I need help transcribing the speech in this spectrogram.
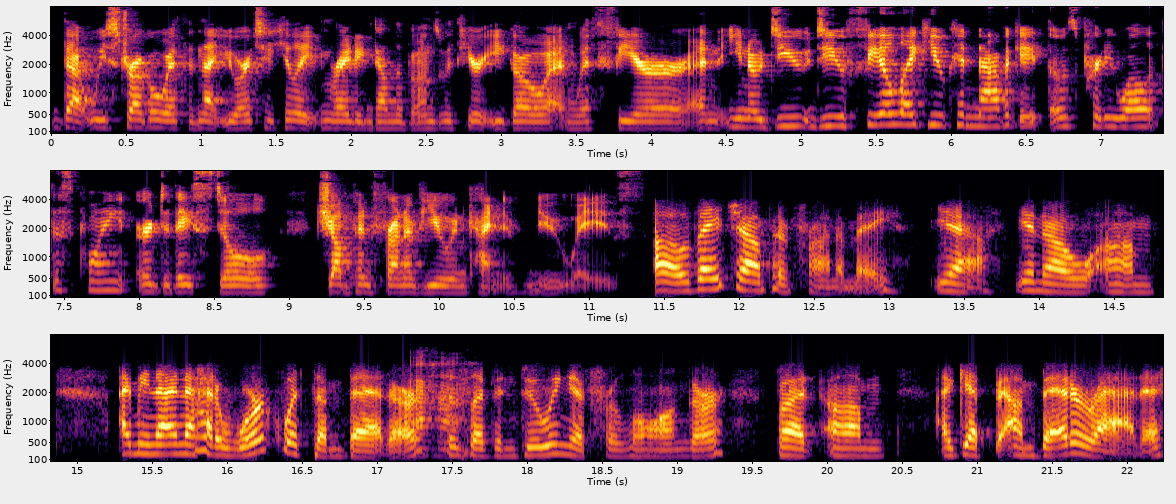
that we struggle with and that you articulate in writing down the bones with your ego and with fear? And you know do you do you feel like you can navigate those pretty well at this point or do they still jump in front of you in kind of new ways? Oh they jump in front of me. Yeah you know um i mean i know how to work with them better because uh-huh. i've been doing it for longer but um i get i'm better at it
